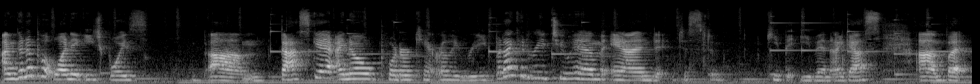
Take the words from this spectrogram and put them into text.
I'm gonna put one in each boy's um, basket. I know Porter can't really read, but I could read to him and just keep it even, I guess. Um, but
